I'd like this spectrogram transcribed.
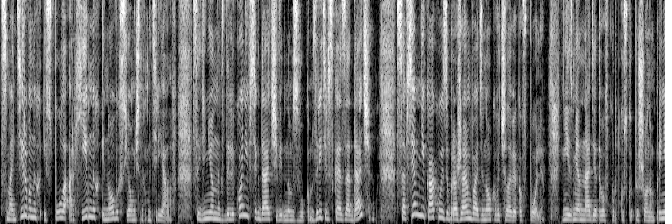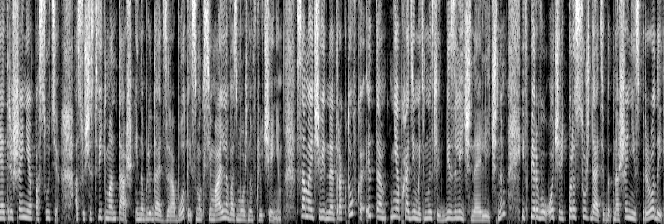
смонтированных из пула архивных и новых съемочных материалов, соединенных с далеко не всегда очевидным звуком. Зрительская задача совсем не как у изображаемого одинокого человека в поле, неизменно одетого в куртку с капюшоном, принять решение по сути, осуществить монтаж и наблюдать за работой с максимально возможным включением. Самая очевидная трактовка – это необходимость мыслить безличное личным и в первую очередь порассуждать об отношении с природой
